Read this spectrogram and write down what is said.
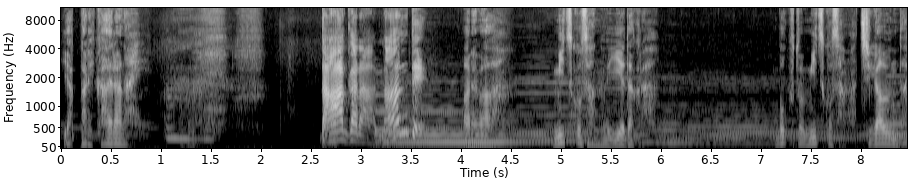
やっぱり帰らない。だからなんで？あれは美津子さんの家だから。僕と美津子さんは違うんだ。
